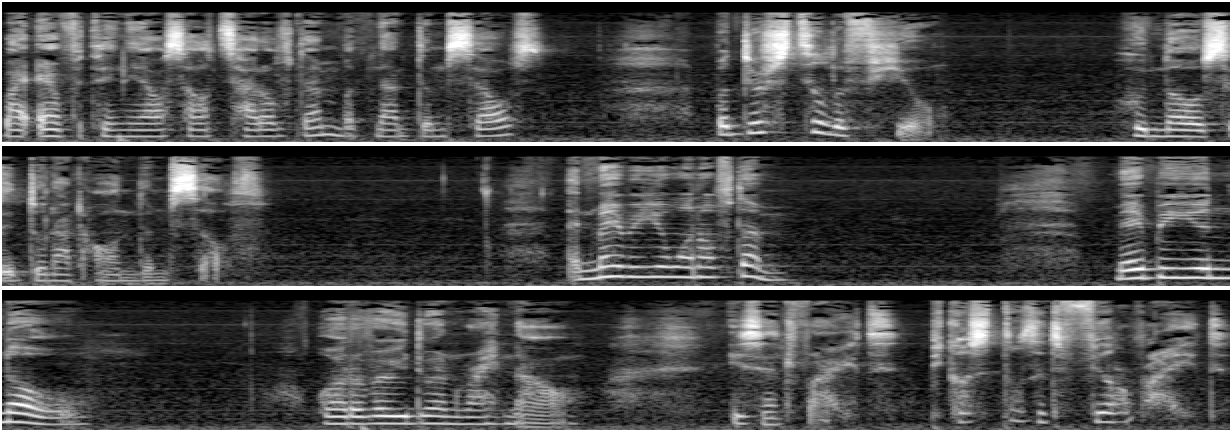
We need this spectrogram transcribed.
by everything else outside of them, but not themselves, but there's still a few who knows they do not own themselves. And maybe you're one of them. Maybe you know whatever you're doing right now isn't right because it doesn't feel right.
